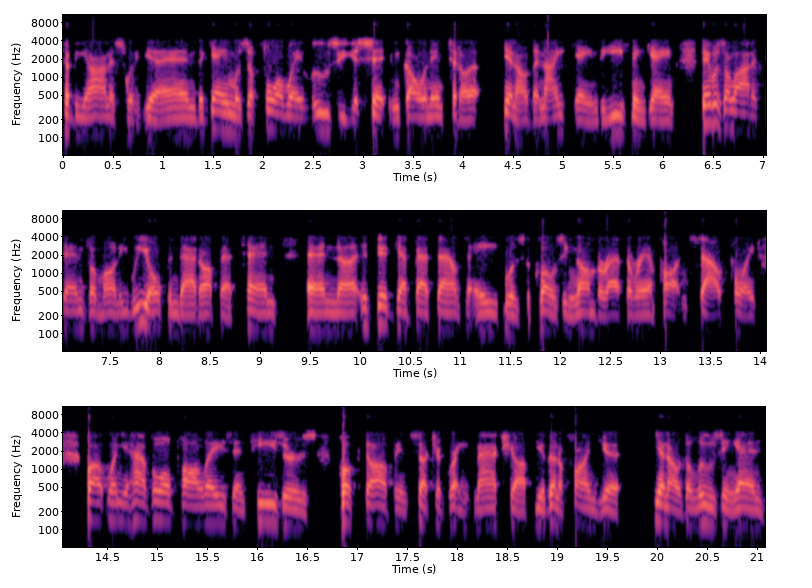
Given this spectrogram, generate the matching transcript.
to be honest with you. And the game was a four way loser. You're sitting going into the, you know, the night game, the evening game. There was a lot of Denver money. We opened that up at 10, and uh, it did get back down to 8 was the closing number at the Rampart and South Point. But when you have all parlays and teasers hooked up in such a great matchup, you're going to find your you know, the losing end,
